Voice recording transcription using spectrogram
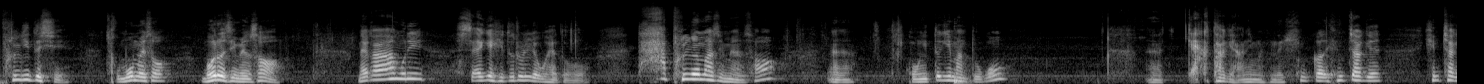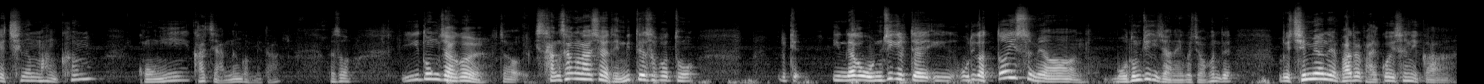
풀리듯이 자꾸 몸에서 멀어지면서 내가 아무리 세게 휘두르려고 해도 다 풀려 맞으면서 예, 공이 뜨기만 뜨고 예, 깨끗하게 아니면 내 힘껏 힘차게 힘차게 치는 만큼 공이 가지 않는 겁니다. 그래서 이 동작을 자, 상상을 하셔야 돼. 밑에서부터 이렇게 이 내가 움직일 때이 우리가 떠 있으면 못 움직이잖아요. 그죠? 근데 우리 지면에 발을 밟고 있으니까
